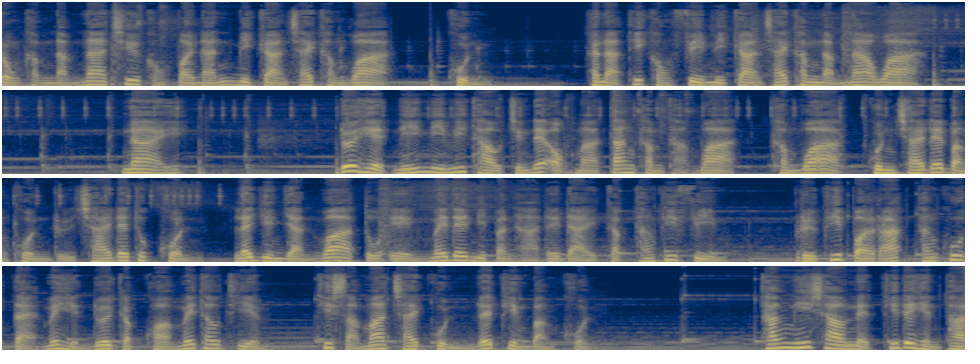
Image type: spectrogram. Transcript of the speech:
ตรงคำนำหน้าชื่อของปอยนั้นมีการใช้คำว่า คุณ ขณะที่ของฟิล์มมีการใช้คำนำหน้าว่านายด้วยเหตุนี้มีมิเทาจึงได้ออกมาตั้งคำถามว่าคำว่าคุณใช้ได้บางคนหรือใช้ได้ทุกคน และยืนยันว่าตัวเองไม่ได้มีปัญหาใด ๆ กับทั้งพี่ฟิล์มหรือพี่ปอยรักทั้งคู่แต่ไม่เห็นด้วยกับความไม่เท่าเทียม ที่สามารถใช้คุณได้เพียงบางคน ทั้งนี้ชาวเน็ตที่ได้เห็นพา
